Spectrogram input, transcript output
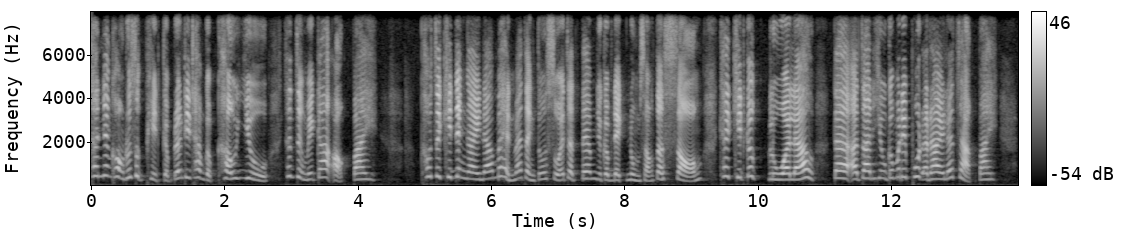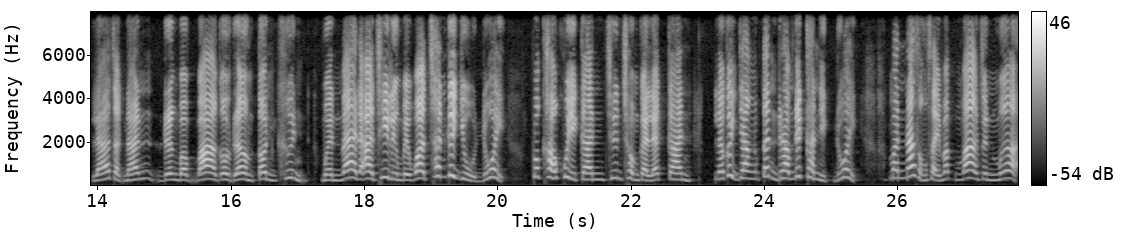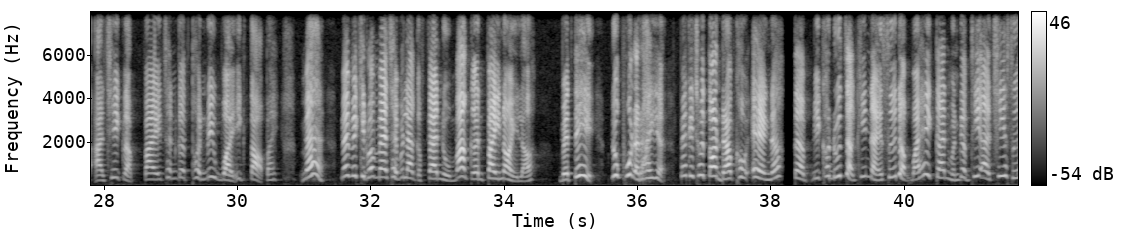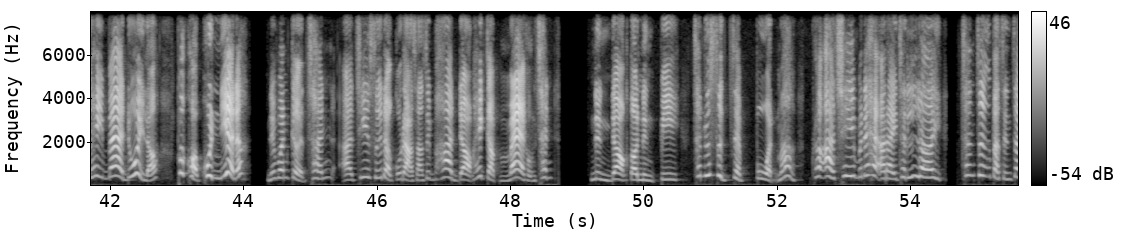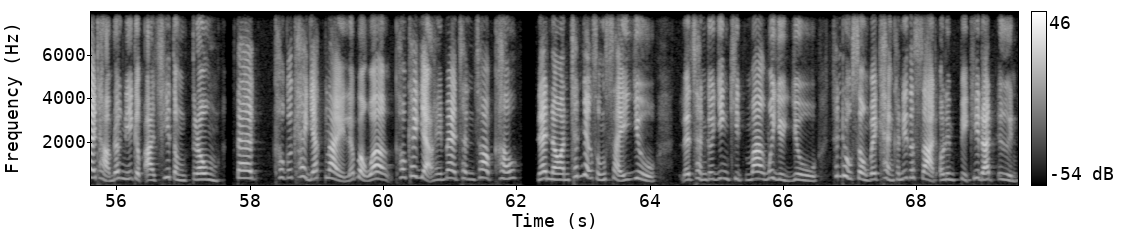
ฉันยังคงรู้สึกผิดกับเรื่องที่ทำกับเขาอยู่ ฉันจึงไม่กล้าออกไป เขาจะคิดยังไงนะเมื่อเห็นแม่แต่งตัวสวยจัดเต็มอยู่กับเด็กหนุ่มสองต่อสอง แค่คิดก็กลัวแล้ว แต่อาจารย์ฮิวก็ไม่ได้พูดอะไรแล้วจากไป และจากนั้นเรื่องบ้าๆก็เริ่มต้นขึ้น เหมือนแม่และอาชีลืมไปว่าฉันก็อยู่ด้วย พวกเขาคุยกันชื่นชมกันและกัน แล้วก็ยังเต้นรำด้วยกันอีกด้วย มันน่าสงสัยมากๆ จนเมื่ออาชีกลับไป ฉันก็ทนไม่ไหวอีกต่อไป แม่ แม่ไม่คิดว่าแม่ใช้เวลากับแฟนหนูมากเกินไปหน่อยเหรอเบตตี้ลูกพูดอะไรอะแม่แค่ช่วยต้อนรับเขาเองนะ แต่มีคนรู้จักที่ไหนซื้อดอกไม้ให้กันเหมือนกับที่อาชีซื้อให้แม่ด้วยเหรอ พื่อขอบคุณเนี่ยนะ ในวันเกิดฉัน อาชีซื้อดอกกุหลาบ35 ดอกให้กับแม่ของฉันหนึ่งดอกต่อหนึ่งปี ฉันรู้สึกเจ็บปวดมาก เพราะอาชีไม่ได้ให้อะไรฉันเลย ฉันจึงตัดสินใจถามเรื่องนี้กับอาชีตรงๆ แต่เขาก็แค่ยักไหล่แล้วบอกว่าเขาแค่อยากให้แม่ฉันชอบเขา แน่นอนฉันยังสงสัยอยู่ และฉันก็ยิ่งคิดมากเมื่ออยู่ๆ ฉันถูกส่งไปแข่งคณิตศาสตร์โอลิมปิกที่รัฐอื่น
